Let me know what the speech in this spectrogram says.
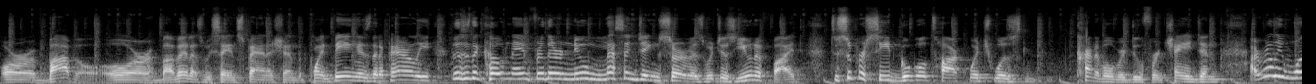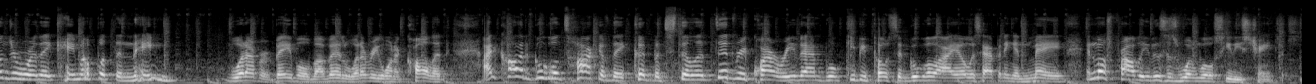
or Babel, or Babel as we say in Spanish. And the point being is that apparently this is the code name for their new messaging service, which is unified to supersede Google Talk, which was kind of overdue for change. And I really wonder where they came up with the name whatever, Babel, Babel, whatever you want to call it. I'd call it Google Talk if they could, but still, it did require revamp. We'll keep you posted. Google I.O. is happening in May, and most probably this is when we'll see these changes.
